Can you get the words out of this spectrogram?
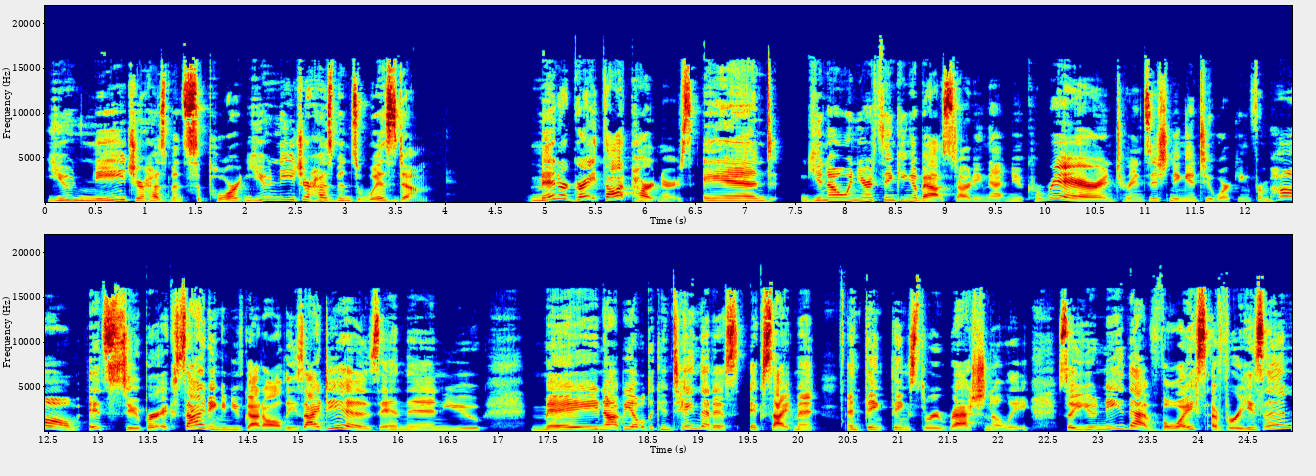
You need your husband's support. You need your husband's wisdom. Men are great thought partners. And, you know, when you're thinking about starting that new career and transitioning into working from home, it's super exciting and you've got all these ideas. And then you may not be able to contain that excitement and think things through rationally. So you need that voice of reason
